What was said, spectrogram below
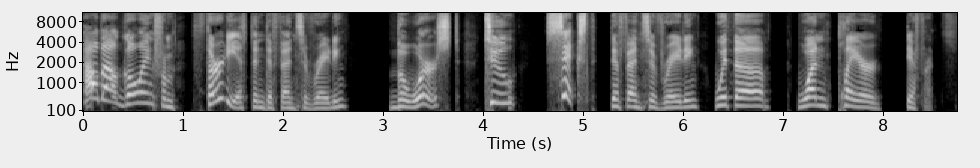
How about going from 30th in defensive rating, the worst, to sixth defensive rating with a one player difference?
